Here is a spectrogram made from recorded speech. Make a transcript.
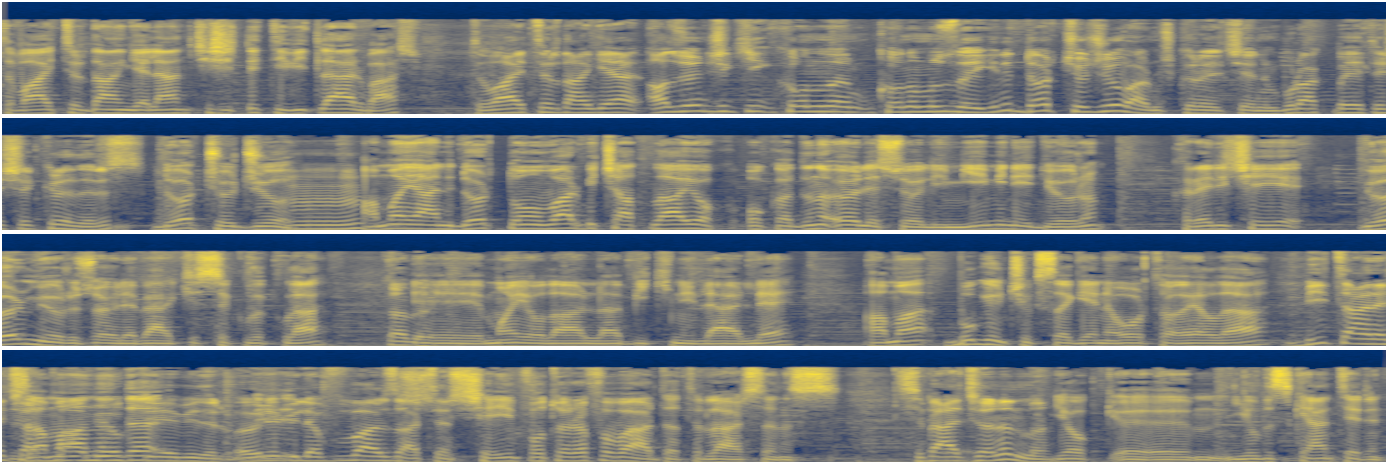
Twitter'dan gelen çeşitli tweetler var. Twitter'dan gelen az önceki konular, konumuzla ilgili dört çocuğu varmış kraliçenin. Burak Bey'e teşekkür ederiz. Dört çocuğu ama yani dört doğum var bir çatlağı yok. O kadına öyle söyleyeyim yemin ediyorum. Kraliçeyi görmüyoruz öyle belki sıklıkla. Tabii. Ee, mayolarla, bikinilerle. Ama bugün çıksa gene ortalığa Bir tane çatlağım Zamanında- yok diyebilirim. Öyle bir lafı var zaten. şeyin fotoğrafı vardı hatırlarsanız. Sibel Can'ın mı? Yok e, Yıldız Kenter'in.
